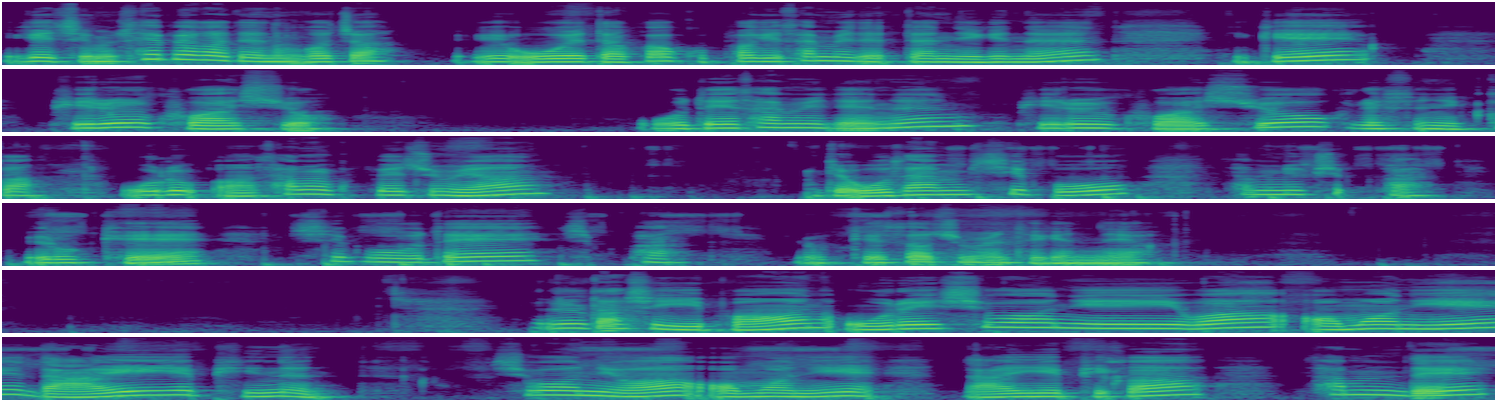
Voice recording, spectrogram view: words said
이게 지금 3배가 되는 거죠. 이게 5에다가 곱하기 3이 됐다는 얘기는 이게 b를 구하시오. 5대 3이 되는 b를 구하시오. 그랬으니까 5를, 어, 3을 곱해주면 이제 5, 3, 15, 3, 6, 18 이렇게 15대 18 이렇게 써주면 되겠네요. 1-2번 올해 시원이와 어머니의 나이의 비는 시원이와 어머니의 나이의 비가 3대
